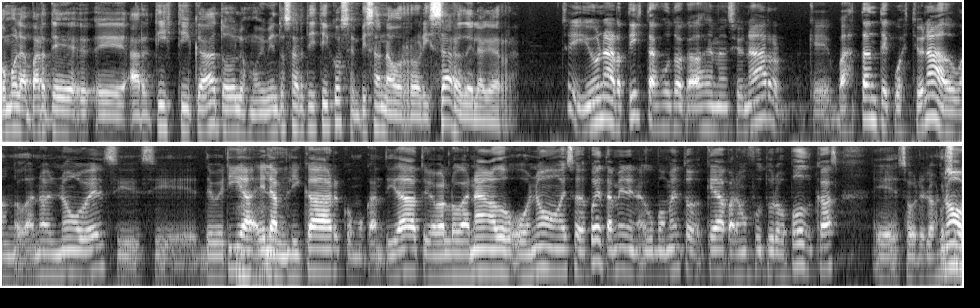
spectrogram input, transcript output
como la parte eh, artística, todos los movimientos artísticos se empiezan a horrorizar de la guerra. Sí, y un artista, justo acabas de mencionar, que bastante cuestionado cuando ganó el Nobel, si, si debería él aplicar como candidato y haberlo ganado o no. Eso después también en algún momento queda para un futuro podcast eh, sobre los Por Nobel,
